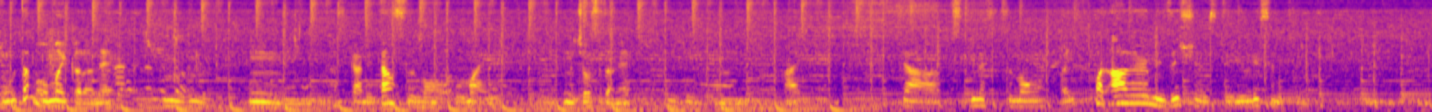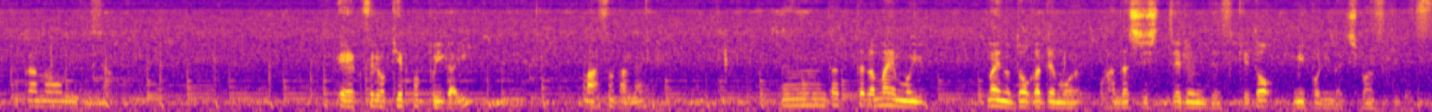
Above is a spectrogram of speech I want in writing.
うん。歌もうまいからね。うんうん。うん、確かにダンスもうまいね。うん、上手だね。うん。うん。はい。じゃあ次の質問。はい。What other musicians do you listen to? 他のミュージシャンえーそれは K-POP 以外？うまあそうだね。ーんだったら前も前の動画でもお話ししてるんですけどミポリンが一番好きです。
